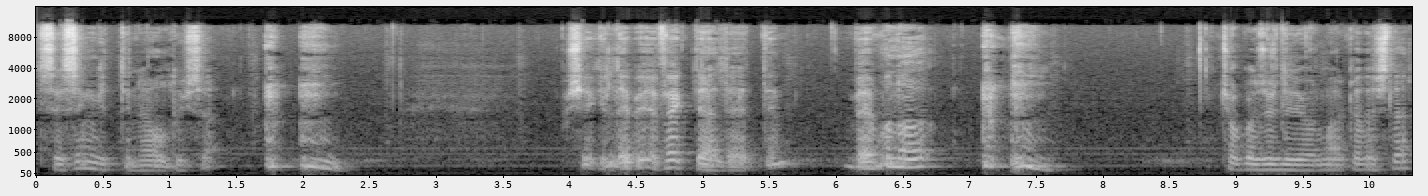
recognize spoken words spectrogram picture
Sesim gitti ne olduysa. Bu şekilde bir efekt elde ettim. Ve bunu çok özür diliyorum arkadaşlar.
